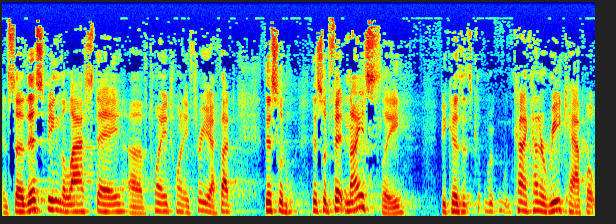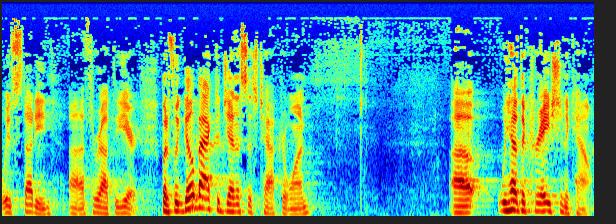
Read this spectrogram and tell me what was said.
And so, this being the last day of 2023, I thought this would, this would fit nicely because it's kind of, kind of recap what we've studied uh, throughout the year. But if we go back to Genesis chapter 1, uh, we have the creation account.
